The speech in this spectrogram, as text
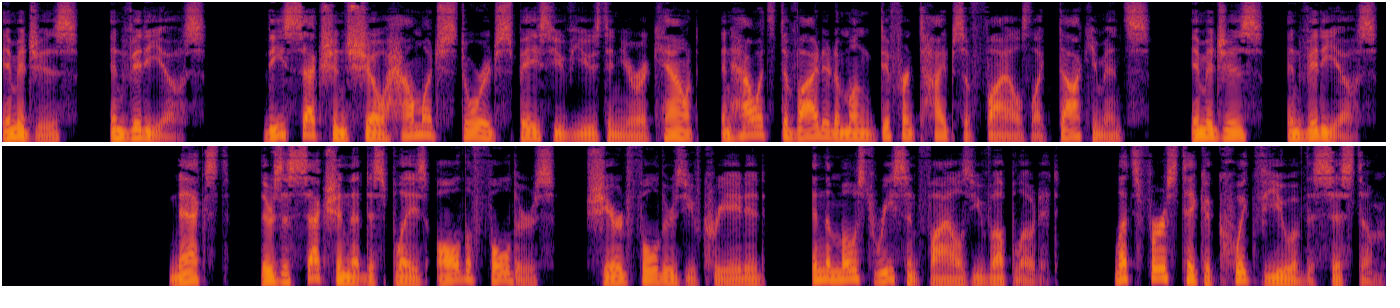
Images, and Videos. These sections show how much storage space you've used in your account and how it's divided among different types of files like documents, images, and videos. Next, there's a section that displays all the folders, shared folders you've created, and the most recent files you've uploaded. Let's first take a quick view of the system.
